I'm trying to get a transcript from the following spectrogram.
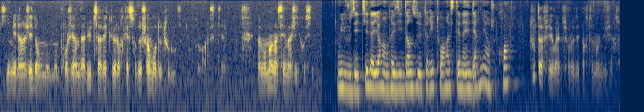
qui mélangeait donc mon, projet Andalut avec l'orchestre de chambre de Toulouse. Donc voilà, c'était un moment assez magique aussi. Oui, vous étiez d'ailleurs en résidence de territoire, hein, c'était l'année dernière, je crois. Tout à fait, ouais, sur le département du Gers.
